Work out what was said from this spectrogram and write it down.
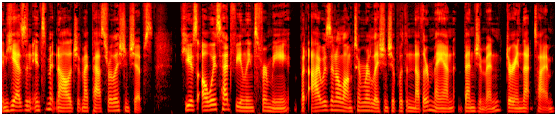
and he has an intimate knowledge of my past relationships. He has always had feelings for me, but I was in a long term relationship with another man, Benjamin, during that time.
